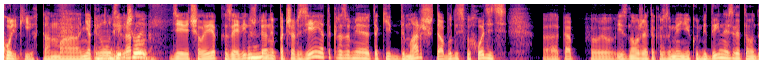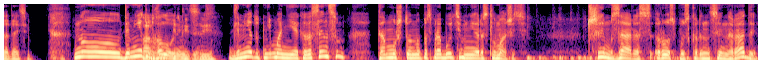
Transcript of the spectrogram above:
колькі іх там некалькі ну, 9 чалавек 9 чалавек заявілі што mm -hmm. яны па чарзе я так разумею такі дэмарш да будуць выходзіць каб ізноў жа я так разумею нейкую медыйнасць гэтаму дадаць Ну для мне тут галоўны для мяне тут няма ніякага сэнсу Таму что ну паспрабуйце мне растлумачыць чым зараз роспуск карнацыйнай рады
